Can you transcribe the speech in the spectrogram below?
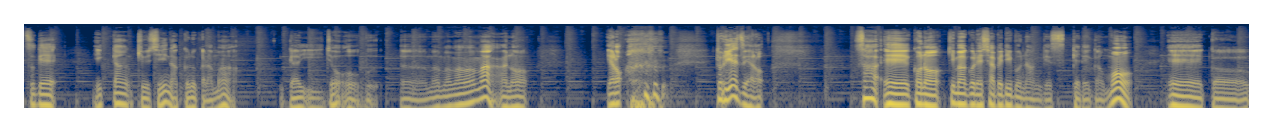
末で一旦休止になってるからまあ大丈夫。うんまあまあまあまあまああのやろ とりあえずやろう。さあ、えーこの気まぐれしゃべり部なんですけれどもえっ、と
